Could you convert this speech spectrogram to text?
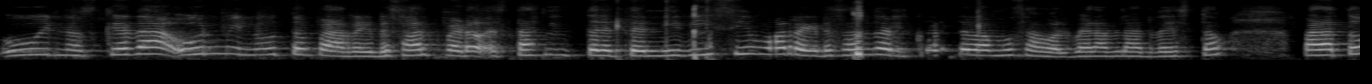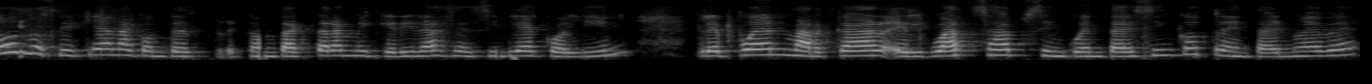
Uy, nos queda un minuto para regresar, pero está entretenidísimo. Regresando del corte, vamos a volver a hablar de esto. Para todos los que quieran contactar a mi querida Cecilia Colín, le pueden marcar el WhatsApp 5539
